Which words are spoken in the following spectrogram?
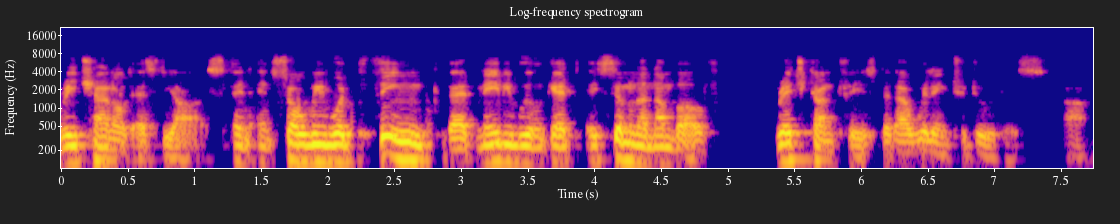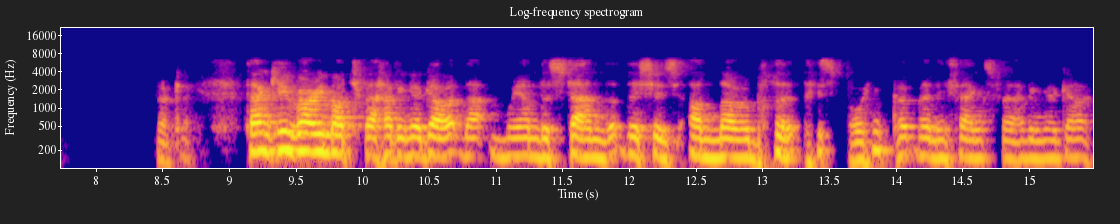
rechanneled SDRs. And, and so we would think that maybe we'll get a similar number of rich countries that are willing to do this. Um, okay. Thank you very much for having a go at that. And we understand that this is unknowable at this point, but many thanks for having a go.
